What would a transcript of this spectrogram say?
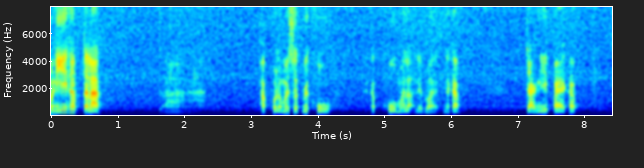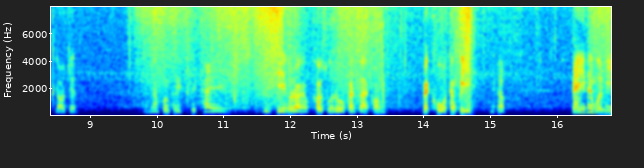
วันนี้ครับตลาดผักผลไม้สดแมคโครนะครับโคมาแล้วเรียบร้อยนะครับ จากนี้ไปครับเราจะนำผลผลิตพริกไทยอินทรีย์ของเราครับเข้าสู่ระบบการตลาดของแมคโครทั้งปีนะครับแปลงนี้ทั้งหมดมี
